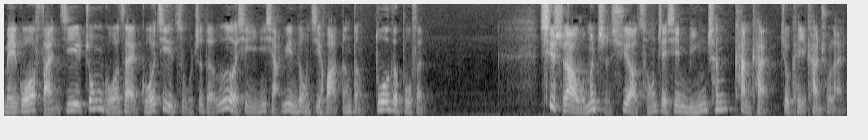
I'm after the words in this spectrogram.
美国反击中国在国际组织的恶性影响运动计划等等多个部分。其实啊，我们只需要从这些名称看看，就可以看出来，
